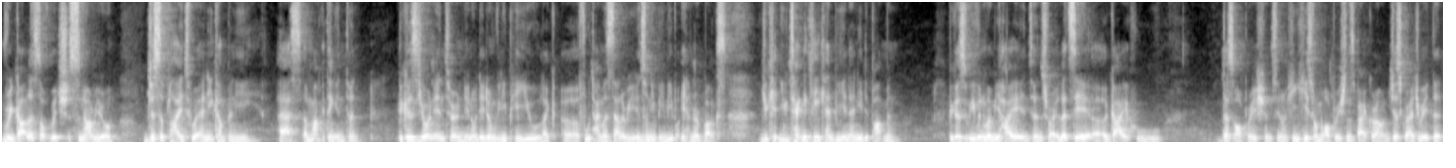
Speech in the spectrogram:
regardless of which scenario, just apply to any company as a marketing intern. Because you're an intern, you know, they don't really pay you like a full timer salary. It's only maybe about eight hundred bucks. You can you technically can be in any department. Because even when we hire interns, right? Let's say a, a guy who does operations. You know, he, he's from an operations background, just graduated,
